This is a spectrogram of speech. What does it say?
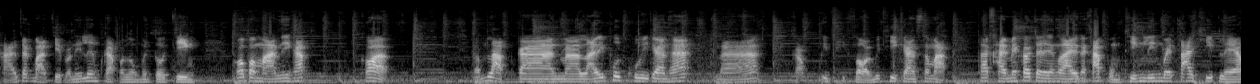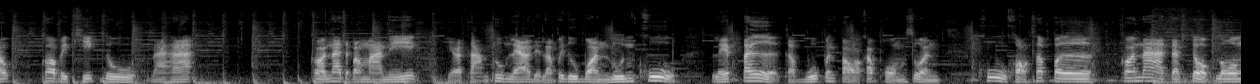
หายจากบาดเจ็บวันนี้เริ่มกลับมาลงเป็นตัวจริง ก็ประมาณนี้ครับ ก็สำหรับการมาไลฟ์พูดคุยกันฮะนะกับวิธีสอนวิธีการสมัคร ถ้าใครไม่เข้าใจอย่างไรนะครับ ผมทิ้งลิงก์ไว้ใต้คลิปแล้ว ก็ไปคลิกดูนะฮะก็น่าจะประมาณนี้เดี๋ยวสามทุ่มแล้ว เดี๋ยวเราไปดูบอลลุ้นคู่เลสเตอร์กับวูฟกันต่อครับผมส่วนคู่ของสเปอร์ก็น่าจะจบลง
